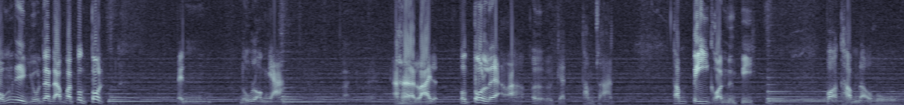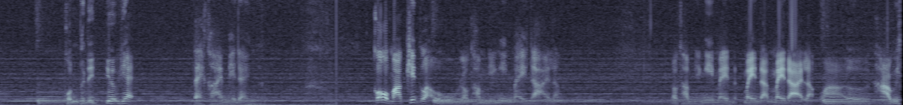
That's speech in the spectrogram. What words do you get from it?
ผมนี่อยู่ระดับว่าต้นๆเป็นหนูรองยางลายต้นๆเลยอะอ่าเออเออจะทำสารทำปีก่อนหนึ่งปี เพราะทำแล้วโอ้โห ผลผลิตเยอะแยะ แต่ขายไม่ได้เงิน ก็มาคิดว่าโอ้เราทำอย่างนี้ไม่ได้แล้ว เราทำอย่างนี้ไม่ไม่ได้ไม่ได้แล้วว่าเออหาวิ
